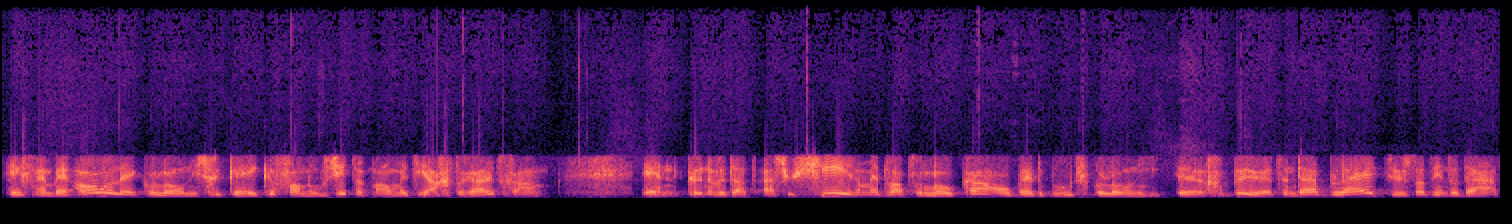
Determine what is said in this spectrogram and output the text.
heeft men bij allerlei kolonies gekeken van hoe zit het nou met die achteruitgang. En kunnen we dat associëren met wat er lokaal bij de broedskolonie uh, gebeurt. En daar blijkt dus dat inderdaad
